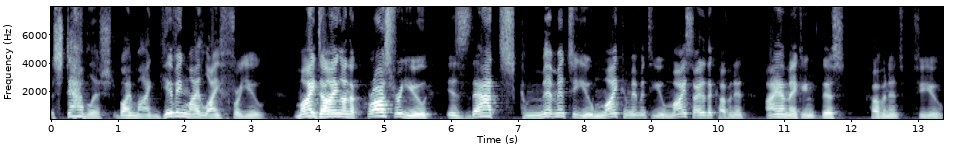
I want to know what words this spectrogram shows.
established by my giving my life for you. My dying on the cross for you is that commitment to you, my commitment to you, my side of the covenant. I am making this covenant to you.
